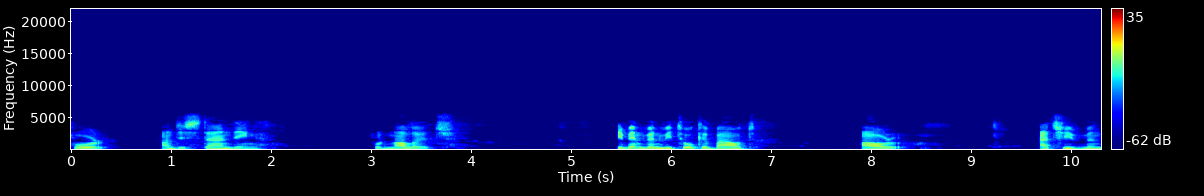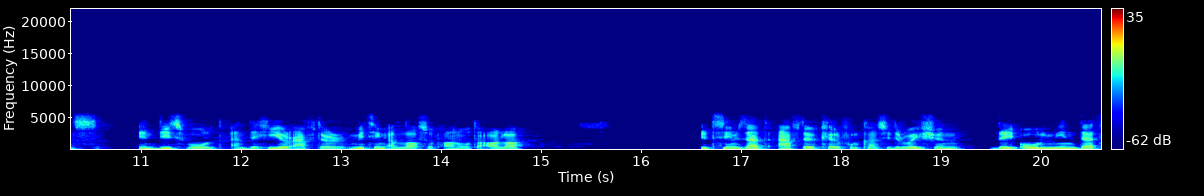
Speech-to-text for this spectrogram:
for understanding, for knowledge. Even when we talk about our achievements in this world and the hereafter, meeting Allah subhanahu wa ta'ala, it seems that after careful consideration, they all mean that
